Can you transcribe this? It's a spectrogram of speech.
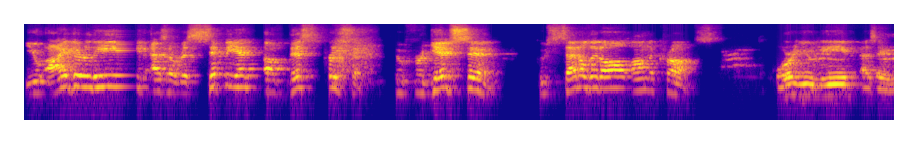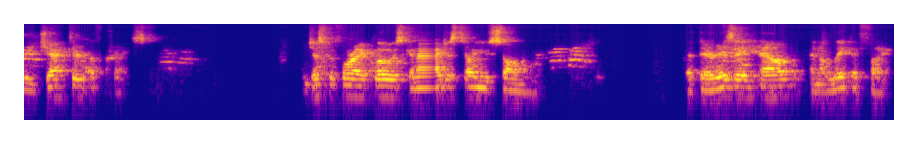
you either leave as a recipient of this person who forgives sin, who settled it all on the cross, or you leave as a rejecter of Christ. And just before I close, can I just tell you solemnly that there is a hell and a lake of fire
